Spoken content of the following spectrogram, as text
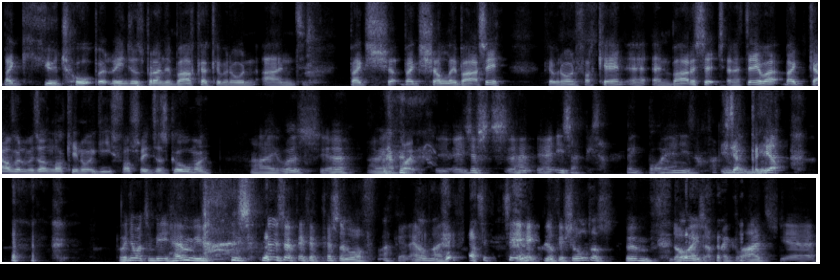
big, huge hope at Rangers, Brandon Barker coming on, and big, Sh- big Shirley Bassey coming on for Kent uh, and Barisic. And I tell you what, big Calvin was unlucky not to get his first Rangers goal, man. I was, yeah. I mean, I thought he just, uh, he's a, he's a big boy and he's a fucking He's a big bear. When you want to meet him, you it's a bit of pissing him off. Fucking hell, man. Take a head off your shoulders. Boom. No, he's a big lad. Yeah.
